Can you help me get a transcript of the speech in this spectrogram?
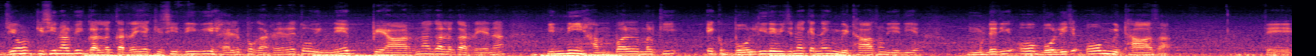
ਜੇ ਹੁਣ ਕਿਸੇ ਨਾਲ ਵੀ ਗੱਲ ਕਰ ਰਹੇ ਜਾਂ ਕਿਸੇ ਦੀ ਵੀ ਹੈਲਪ ਕਰ ਰਹੇ ਨੇ, ਤਾਂ ਉਹ ਇੰਨੇ ਪਿਆਰ ਨਾਲ ਗੱਲ ਕਰ ਰਹੇ ਆ ਨਾ, ਇੰਨੀ ਹੰਬਲ ਮਤਲਬ ਕਿ ਇੱਕ ਬੋਲੀ ਦੇ ਵਿੱਚ ਨਾ ਕਹਿੰਦੇ ਮਿਠਾਸ ਹੋਣੀ ਚਾਹੀਦੀ ਹੈ ਮੁੰਡੇ ਦੀ ਉਹ ਬੋਲੀ 'ਚ ਉਹ ਮਿਠਾਸ ਆ। ਤੇ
